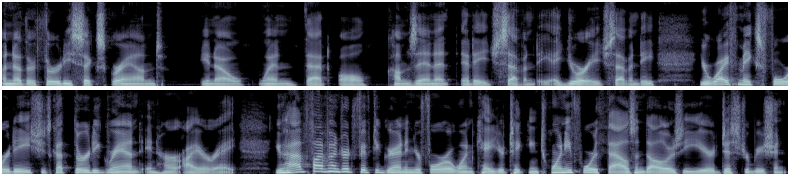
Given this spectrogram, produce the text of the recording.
another thirty six grand. You know when that all comes in at, at age 70, at your age 70. Your wife makes 40. She's got 30 grand in her IRA. You have 550 grand in your 401k. You're taking $24,000 a year distribution.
